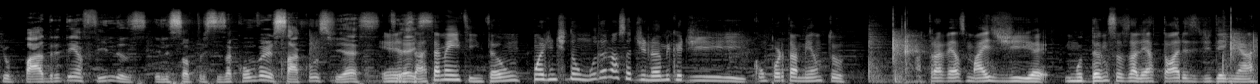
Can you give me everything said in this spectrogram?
que o padre tenha filhos, ele só precisa conversar com os fiéis. fiéis. Exatamente. Então, a gente não muda a nossa dinâmica de comportamento através mais de eh, mudanças aleatórias de DNA.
